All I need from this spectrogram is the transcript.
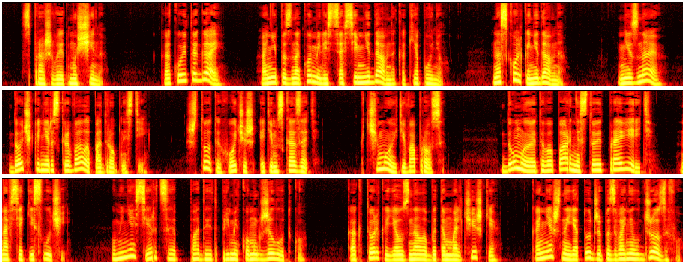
— спрашивает мужчина. «Какой-то Гай. Они познакомились совсем недавно, как я понял». «Насколько недавно?» «Не знаю. Дочка не раскрывала подробностей». Что ты хочешь этим сказать? К чему эти вопросы? Думаю, этого парня стоит проверить, на всякий случай. У меня сердце падает прямиком к желудку. Как только я узнал об этом мальчишке, конечно, я тут же позвонил Джозефу,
